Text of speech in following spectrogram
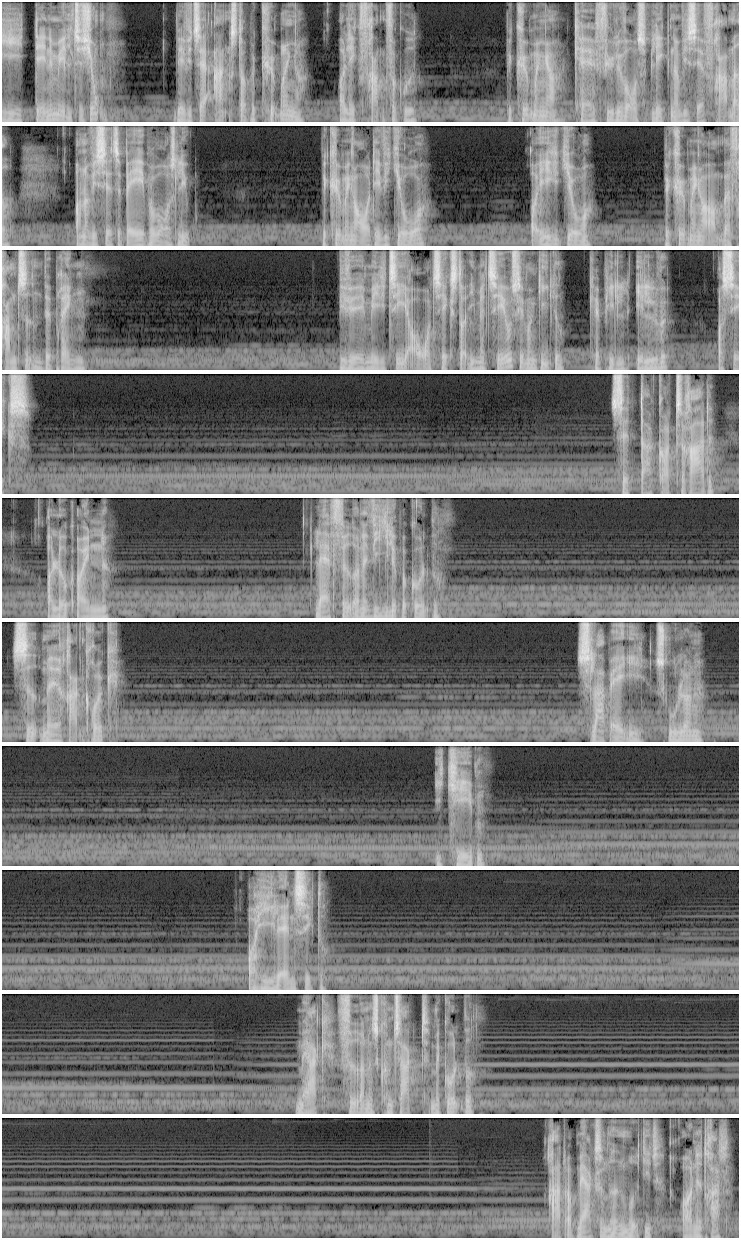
I denne meditation vil vi tage angst og bekymringer og lægge frem for Gud. Bekymringer kan fylde vores blik, når vi ser fremad og når vi ser tilbage på vores liv. Bekymringer over det, vi gjorde og ikke gjorde. Bekymringer om, hvad fremtiden vil bringe. Vi vil meditere over tekster i Matteus evangeliet, kapitel 11 og 6. Sæt dig godt til rette og luk øjnene. Lad fødderne hvile på gulvet. Sid med rank ryg. Slap af i skuldrene. I kæben. Og hele ansigtet. Mærk føddernes kontakt med gulvet. Ret opmærksomheden mod dit åndedræt.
